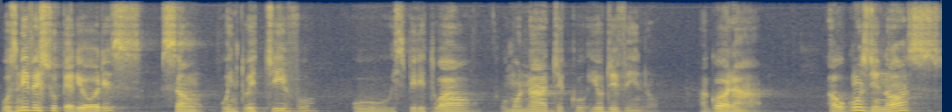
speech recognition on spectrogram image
Os níveis superiores são o intuitivo, o espiritual, o monádico e o divino. Agora, Alguns de nós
